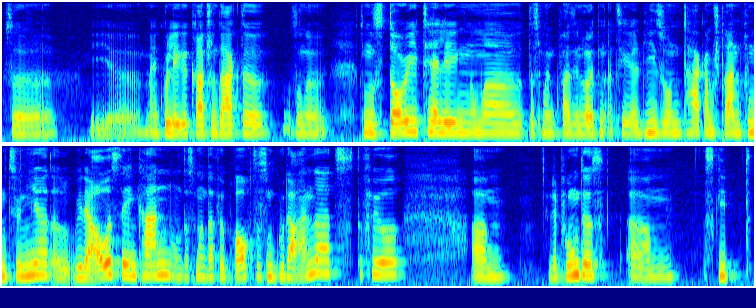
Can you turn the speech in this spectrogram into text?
Also wie äh, mein Kollege gerade schon sagte, so eine, so eine Storytelling-Nummer, dass man quasi den Leuten erzählt, wie so ein Tag am Strand funktioniert, also wie der aussehen kann und dass man dafür braucht, das ist ein guter Ansatz dafür. Ähm, der Punkt ist, ähm, es gibt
